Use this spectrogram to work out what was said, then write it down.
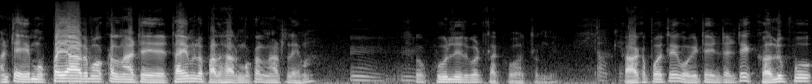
అంటే ముప్పై ఆరు మొక్కలు నాటే టైంలో పదహారు మొక్కలు నాటలేమా. సో కూలీలు కూడా తక్కువ అవుతుంది. కాకపోతే ఒకటి ఏంటంటే కలుపు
